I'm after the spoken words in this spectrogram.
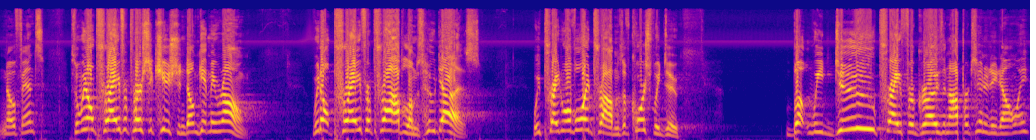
No offense. So we don't pray for persecution. Don't get me wrong. We don't pray for problems. Who does? We pray to avoid problems. Of course we do. But we do pray for growth and opportunity, don't we?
